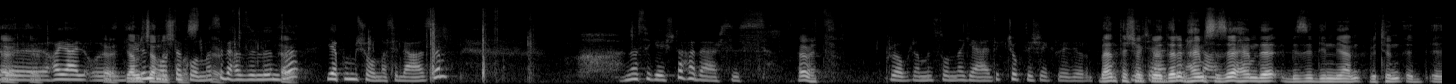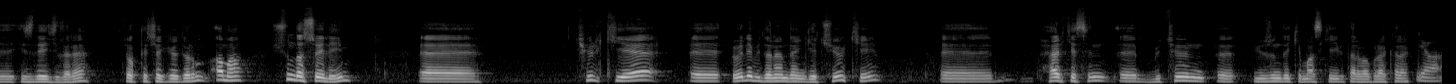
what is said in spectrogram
Evet, e, evet. hayallerin Evet, yanlış ortak olması Evet. ve hazırlığında Evet. yapılmış olması lazım. Nasıl geçti habersiz? Evet. Programın sonuna geldik. Çok teşekkür ediyorum. Ben teşekkür Necati ederim. Hem size hem de bizi dinleyen bütün e, e, izleyicilere çok teşekkür ediyorum. Ama şunu da söyleyeyim. E, Türkiye e, öyle bir dönemden geçiyor ki e, herkesin e, bütün e, yüzündeki maskeyi bir tarafa bırakarak Ya.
